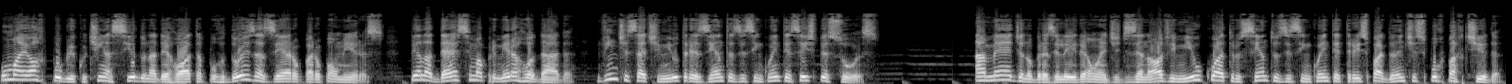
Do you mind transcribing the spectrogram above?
o maior público tinha sido na derrota por 2 a 0 para o Palmeiras, pela 11ª rodada, 27.356 pessoas. A média no Brasileirão é de 19.453 pagantes por partida,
